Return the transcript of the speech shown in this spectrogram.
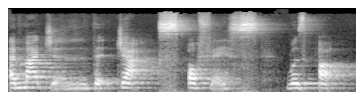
imagine that Jack's office was up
